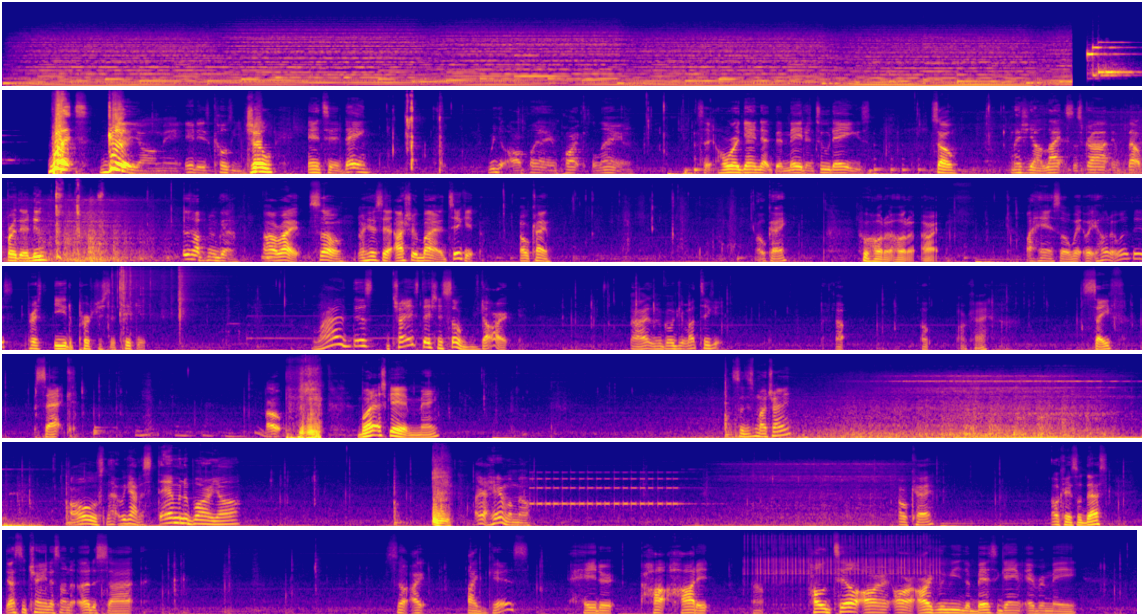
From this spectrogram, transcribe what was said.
What's good, y'all, man? It is Cozy Joe, and today we are playing Park Lane. It's a horror game that's been made in two days. So make sure y'all like, subscribe, and without further ado, let's hop in game. All right, so right here said I should buy a ticket. Okay. Okay. Who? Hold up, hold up. All right my hand so wait wait hold up what's this press E to purchase a ticket why is this train station so dark all right let me go get my ticket oh oh okay. Safe. Sack. Oh. Boy that scared me man. So this is my train Oh snap, we got a stamina bar, y'all. I got hair in my mouth. Okay. Okay, so that's that's the train that's on the other side. So I I guess hater hot hotted uh, hotel are arguably the best game ever made.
